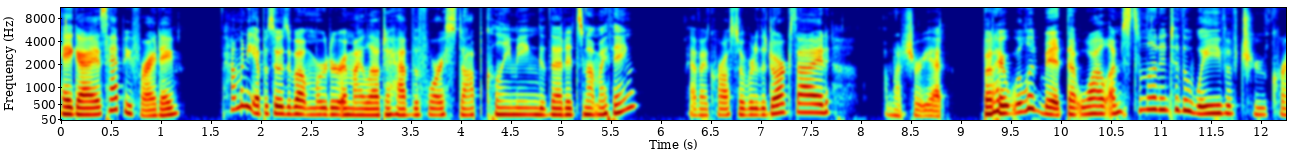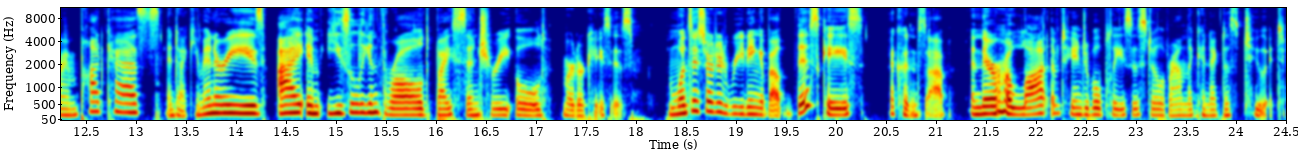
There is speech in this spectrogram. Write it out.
Hey guys, happy Friday. How many episodes about murder am I allowed to have before I stop claiming that it's not my thing? Have I crossed over to the dark side? I'm not sure yet. But I will admit that while I'm still not into the wave of true crime podcasts and documentaries, I am easily enthralled by century old murder cases. And once I started reading about this case, I couldn't stop. And there are a lot of tangible places still around that connect us to it.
